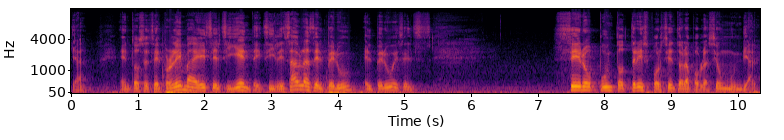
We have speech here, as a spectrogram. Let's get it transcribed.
¿ya? Entonces, el problema es el siguiente. Si les hablas del Perú, el Perú es el 0.3% de la población mundial.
